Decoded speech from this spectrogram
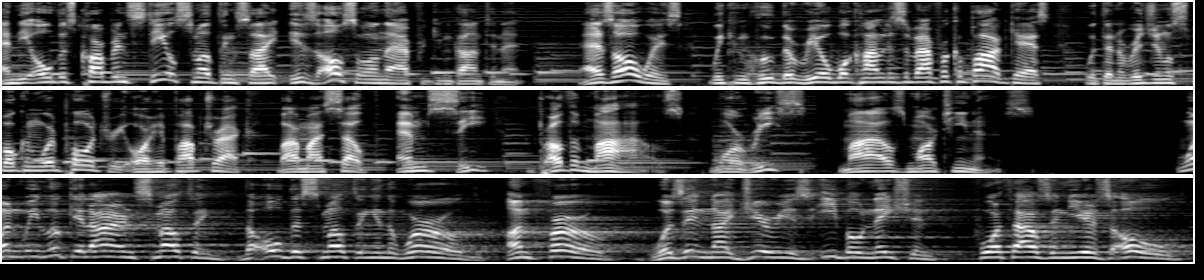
and the oldest carbon steel smelting site is also on the African continent. As always, we conclude the Real Wakandas of Africa podcast with an original spoken word poetry or hip hop track by myself, MC Brother Miles, Maurice Miles Martinez. When we look at iron smelting, the oldest smelting in the world, unfurled, was in Nigeria's Igbo nation, 4,000 years old,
